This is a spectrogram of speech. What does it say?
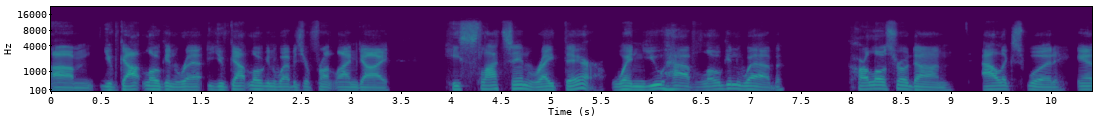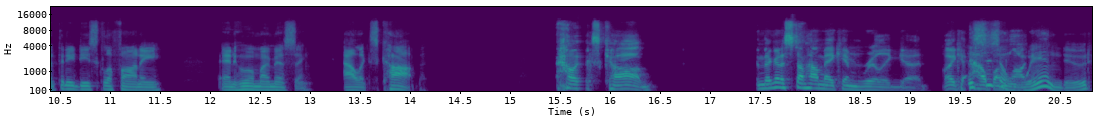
Um, you've got Logan, Re- you've got Logan Webb as your frontline guy. He slots in right there when you have Logan Webb, Carlos Rodon, Alex Wood, Anthony DeSclafani, and who am I missing? Alex Cobb. Alex Cobb. And they're gonna somehow make him really good. Like This is a win, dude.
